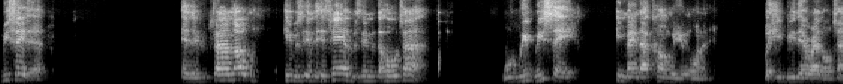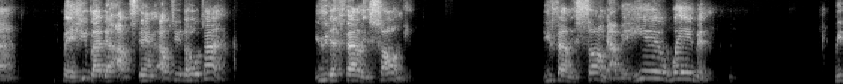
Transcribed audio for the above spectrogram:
We say that. And if you found out he was in his hands was in it the whole time. We, we say he may not come when you want it, but he'd be there right on time. Man, he like that. I'm standing, I was here the whole time. You just finally saw me. You finally saw me. I've been here waving. We,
